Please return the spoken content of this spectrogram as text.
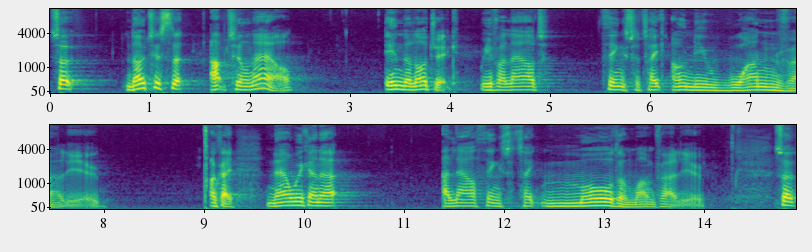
So notice that up till now, in the logic, we've allowed things to take only one value. Okay, now we're going to allow things to take more than one value. So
